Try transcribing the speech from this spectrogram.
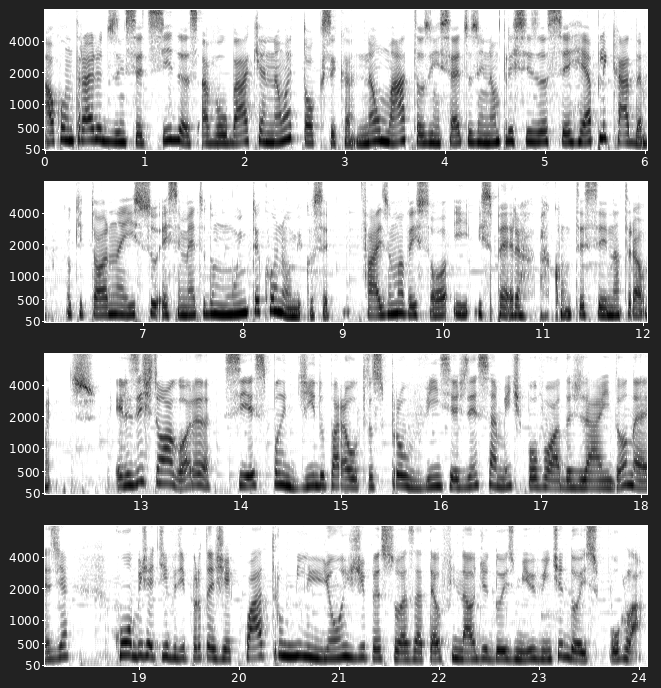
Ao contrário dos inseticidas, a Wolbachia não é tóxica, não mata os insetos e não precisa ser reaplicada, o que torna isso esse método muito econômico. Você faz uma vez só e espera acontecer naturalmente. Eles estão agora se expandindo para outras províncias densamente povoadas da Indonésia, com o objetivo de proteger 4 milhões de pessoas até o final de 2022 por lá.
